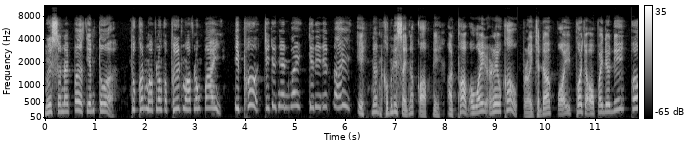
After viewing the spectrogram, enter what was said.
มือสไนเปอร์เตรียมตัว ทุกคนหมอบลงกับพื้นหมอบลงไป นี่พ่อใจะเย็นๆไว้ใจะเย็นๆไว้เอ๊ะนั่นเขาไม่ได้ใส่หน้ากากนี่อัดภาพเอาไว้เร็วเข้า ปล่อยชนะปล่อย พ่อจะออกไปเดี๋ยวนี้ พ่อ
